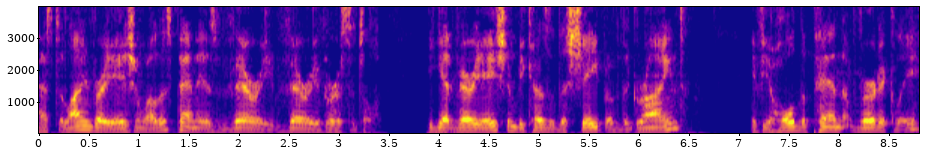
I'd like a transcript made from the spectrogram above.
As to line variation, well, this pen is very, very versatile. You get variation because of the shape of the grind. If you hold the pen vertically,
